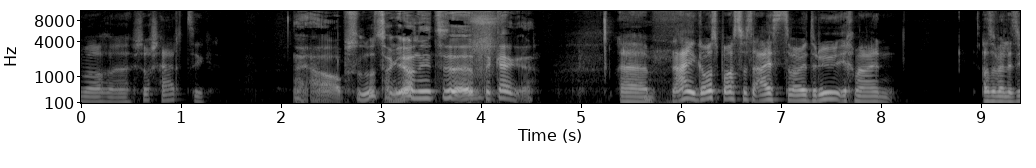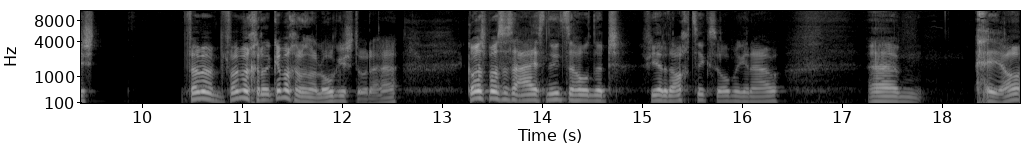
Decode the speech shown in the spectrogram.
machen. Ist doch scherzig. Ja, absolut, sage ich auch nicht äh, dagegen. Ähm, nein, Ghostbusters 1, 2, 3, ich meine, also weil es ist, fangen wir, wir, gehen wir chronologisch durch. He? Ghostbusters 1, 1984, so genau. Ähm, hey, ja,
